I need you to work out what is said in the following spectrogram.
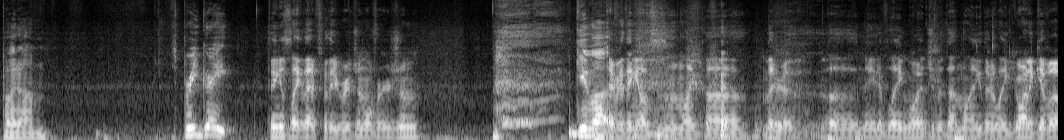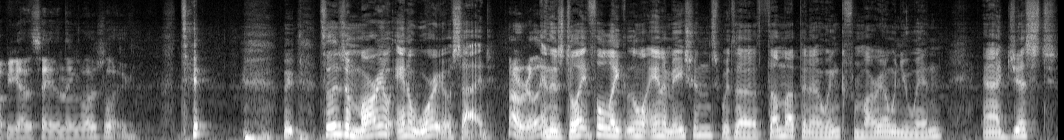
But um it's pretty great. I think it's like that for the original version. give up Everything else is in like the their the native language, but then like they're like, you want to give up, you got to say it in English. Like, so there's a Mario and a Wario side, oh really? and there's delightful like little animations with a thumb up and a wink from Mario when you win. And I just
